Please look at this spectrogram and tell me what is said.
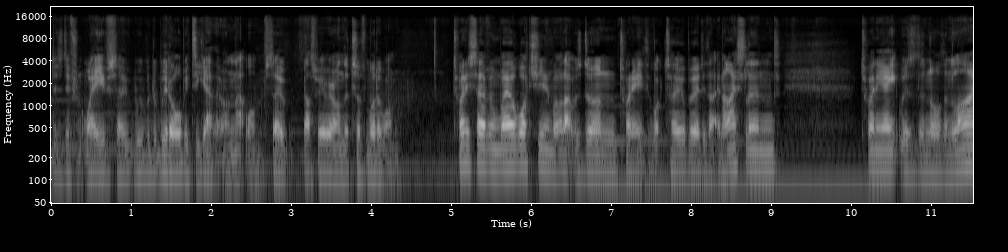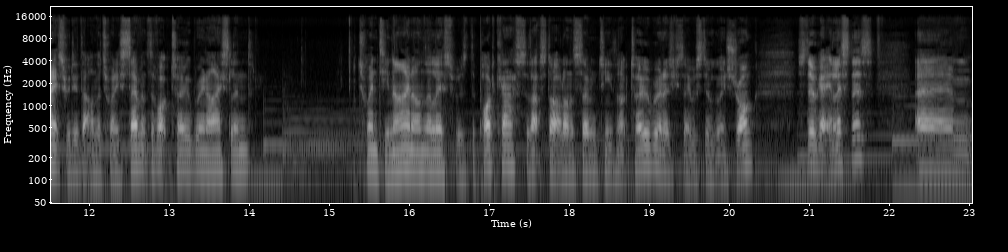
there's different waves, so we would we'd all be together on that one. So that's where we're on the Tough Mudder one. 27 whale watching, well that was done 28th of October, did that in Iceland. 28 was the Northern Lights, we did that on the 27th of October in Iceland. 29 on the list was the podcast, so that started on the 17th of October, and as you say, we're still going strong, still getting listeners. Um,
